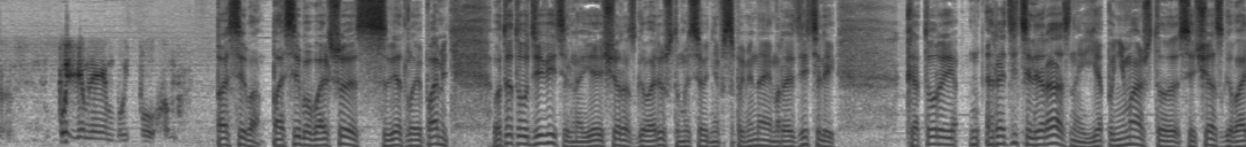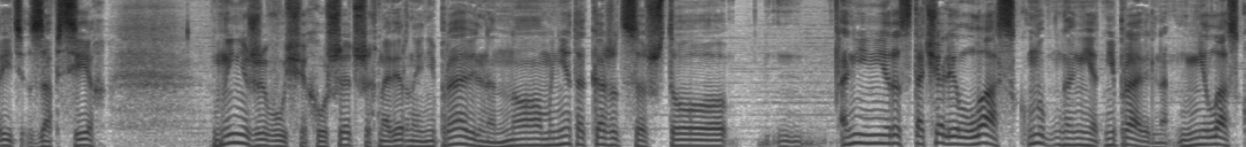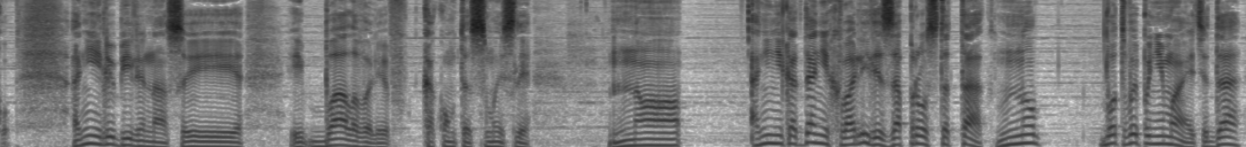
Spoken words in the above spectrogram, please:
пусть земля им будет пухом. Спасибо. Спасибо большое. Светлая память. Вот это удивительно. Я еще раз говорю, что мы сегодня вспоминаем родителей, которые... Родители разные. Я понимаю, что сейчас говорить за всех ныне живущих, ушедших, наверное, неправильно, но мне так кажется, что они не расточали ласку. Ну, нет, неправильно, не ласку. Они любили нас и, и баловали в каком-то смысле. Но они никогда не хвалили за просто так. Ну, вот вы понимаете, да?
